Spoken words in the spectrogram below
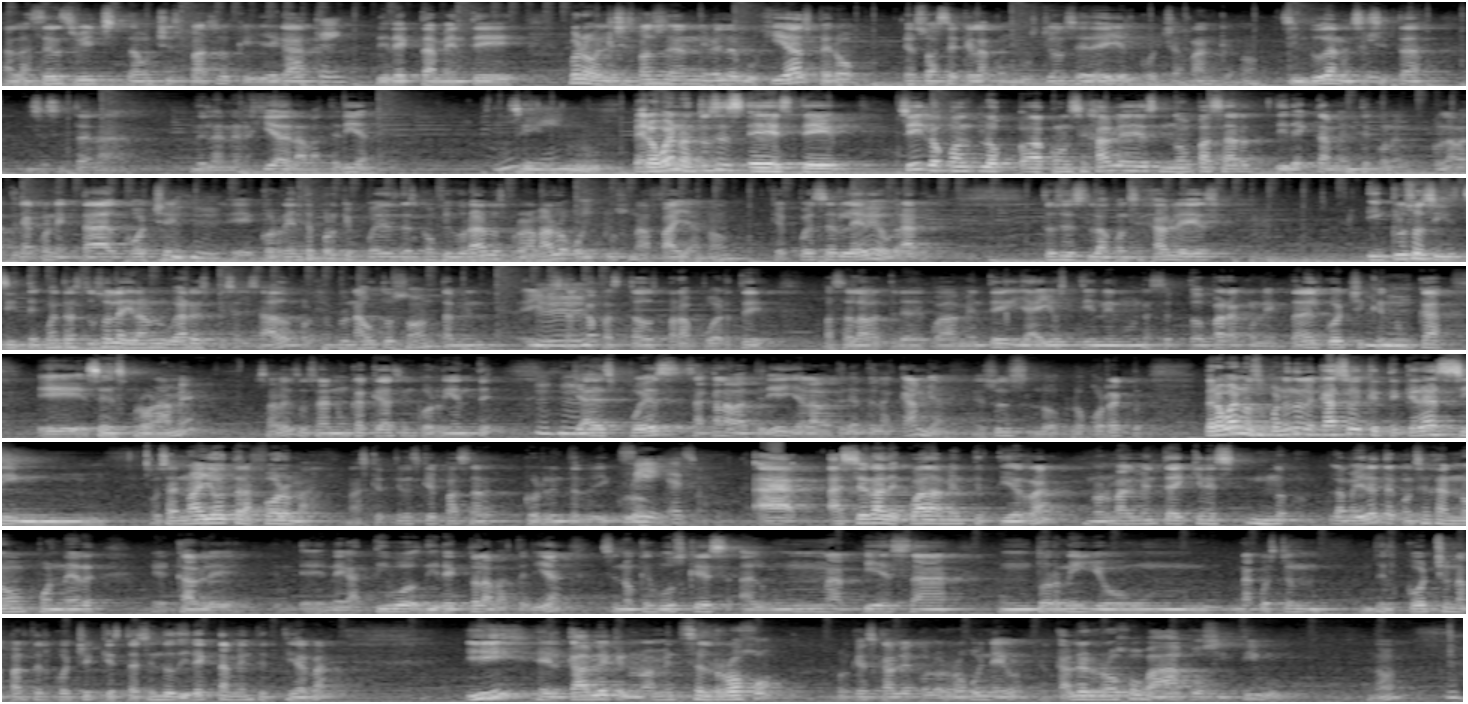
al hacer switch da un chispazo que llega directamente bueno, el chispazo se da a nivel de bujías, pero eso hace que la combustión se dé y el coche arranque, ¿no? Sin duda necesita, necesita la, de la energía de la batería. sí. Pero bueno, entonces, este, sí, lo, lo, aconsejable es no pasar directamente con, el, con la batería conectada al coche eh, corriente porque puedes desconfigurarlo, programarlo o incluso una falla, ¿no? Que puede ser leve o grave. Entonces, lo aconsejable es incluso si, si, te encuentras tú sola, ir a un lugar especializado, por ejemplo en AutoZone, también ellos están capacitados para poderte pasar la batería adecuadamente y ya ellos tienen un receptor para conectar el coche y que nunca eh, se desprograme. ¿Sabes? O sea, nunca queda sin corriente. Ya después sacan la batería y ya la batería te la cambian. Eso es lo, correcto. Pero bueno, suponiendo el caso de que te quedas sin... O sea, no hay otra forma más que tienes que pasar corriente al vehículo. Sí, eso. A hacer adecuadamente tierra. Normalmente hay quienes... la mayoría te aconseja no poner el cable eh, negativo directo a la batería, sino que busques alguna pieza, un tornillo, una cuestión del coche, una parte del coche que está haciendo directamente tierra. Y el cable que normalmente es el rojo, porque es cable de color rojo y negro, el cable rojo va a positivo, ¿no?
